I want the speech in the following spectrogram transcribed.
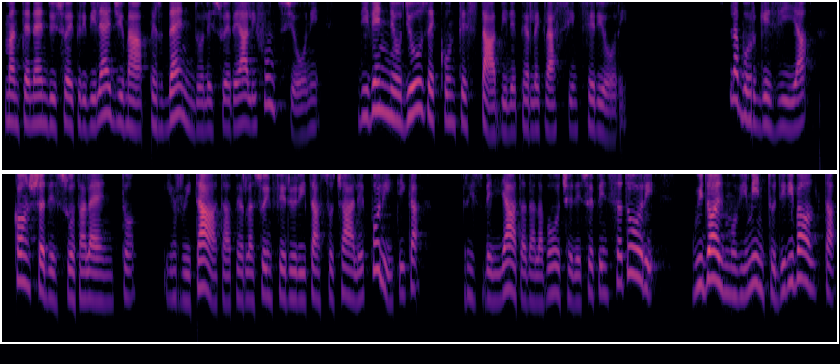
mantenendo i suoi privilegi ma perdendo le sue reali funzioni, divenne odiosa e contestabile per le classi inferiori. La borghesia, conscia del suo talento, irritata per la sua inferiorità sociale e politica, risvegliata dalla voce dei suoi pensatori, guidò il movimento di rivolta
